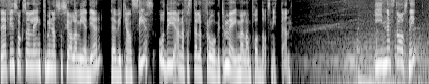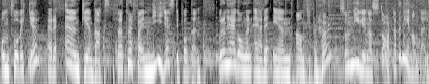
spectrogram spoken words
Där finns också en länk till mina sociala medier där vi kan ses och du gärna får ställa frågor till mig mellan poddavsnitten. I nästa avsnitt, om två veckor, är det äntligen dags för att träffa en ny gäst i podden. Och Den här gången är det en entreprenör som nyligen har startat en e-handel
